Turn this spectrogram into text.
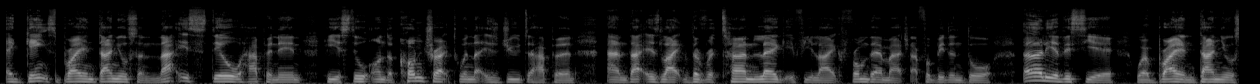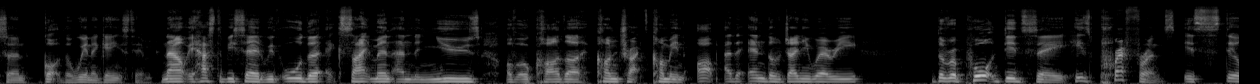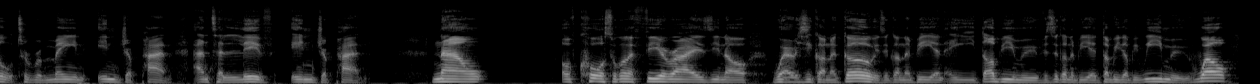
against Bryan Danielson. That is still happening. He is still under contract when that is due to happen. And that is like the return leg, if you like, from their match at Forbidden Door earlier this year, where Bryan Danielson got the win against him. Now, it has to be said, with all the excitement and the news of Okada contract coming up at the end of January. The report did say his preference is still to remain in Japan and to live in Japan. Now, of course, we're going to theorize, you know, where is he going to go? Is it going to be an AEW move? Is it going to be a WWE move? Well,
